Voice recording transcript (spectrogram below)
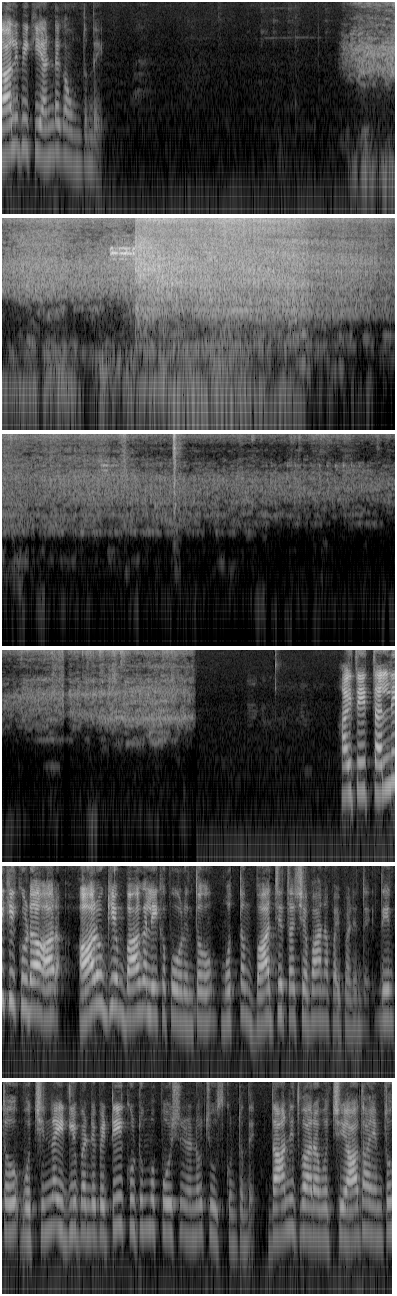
గాలిబీకి అండగా ఉంటుంది. అయితే తల్లికి కూడా ఆరోగ్యం బాగా లేకపోవడంతో మొత్తం బాధ్యత శబానాపై పడింది. దీంతో ఓ చిన్న ఇడ్లీ బండి పెట్టి కుటుంబ పోషణను చూసుకుంటుంది. దాని ద్వారా వచ్చే ఆదాయంతో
